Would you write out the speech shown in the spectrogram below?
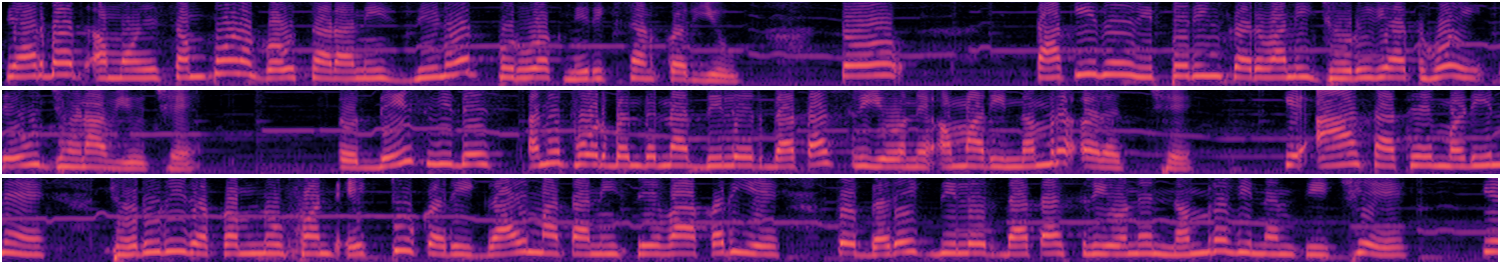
ત્યારબાદ અમોએ સંપૂર્ણ ગૌશાળાની ઝીણવટપૂર્વક નિરીક્ષણ કર્યું. તો તાકીદે રિપેરિંગ કરવાની જરૂરિયાત હોય તેવું જણાવ્યું છે. તો દેશ વિદેશ અને પોરબંદરના દિલેર દાતાશ્રીઓને અમારી નમ્ર અરજ છે કે આ સાથે મળીને જરૂરી રકમનું ફંડ એકઠું કરી ગાય માતાની સેવા કરીએ તો દરેક દિલેર દાતાશ્રીઓને નમ્ર વિનંતી છે કે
